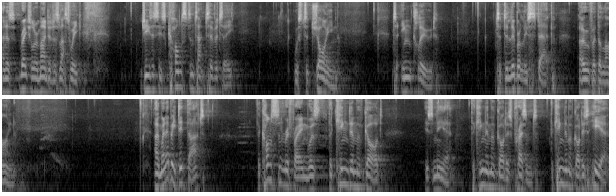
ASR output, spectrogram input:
And as Rachel reminded us last week, Jesus' constant activity was to join, to include, to deliberately step over the line. And whenever he did that, the constant refrain was the kingdom of God is near. The kingdom of God is present. The kingdom of God is here.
